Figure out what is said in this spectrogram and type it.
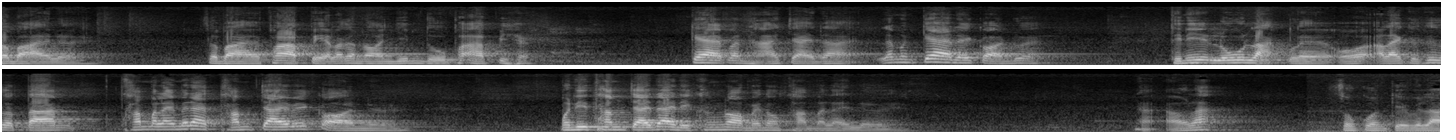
สบายเลย สบายผ้าเปียกแล้วก็นอนยิ้มดูผ้าเปียก แก้ปัญหาใจได้ แล้วมันแก้ได้ก่อนด้วย ทีนี้รู้หลักเลยโอ้อะไรเกิดขึ้นก็ตามทำอะไรไม่ได้ทำใจไว้ก่อนเลยวันนี้ทำใจได้ในข้างนอกไม่ต้องทำอะไรเลยนะเอาละสมควรเก็บเวลา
